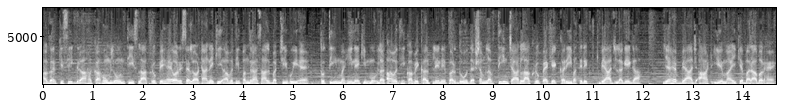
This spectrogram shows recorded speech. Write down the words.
अगर किसी ग्राहक का होम लोन 30 लाख रुपए है और इसे लौटाने की अवधि 15 साल बची हुई है तो तीन महीने की मोहलत अवधि का विकल्प लेने पर दो दशमलव तीन चार लाख रुपए के करीब अतिरिक्त ब्याज लगेगा। यह ब्याज आठ ई के बराबर है।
